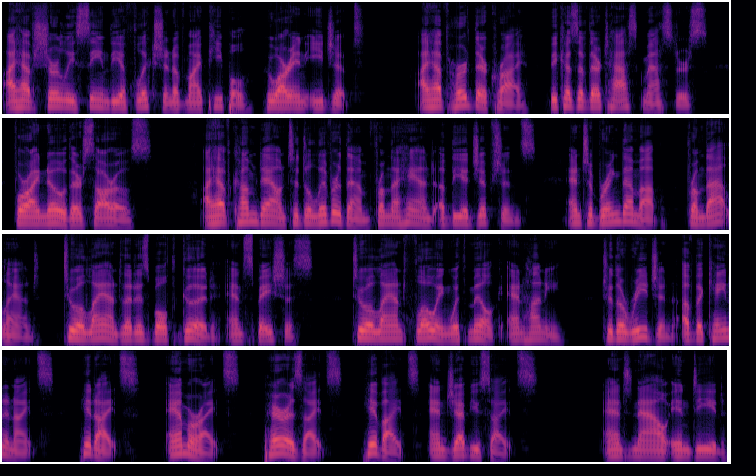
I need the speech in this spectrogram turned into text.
I have surely seen the affliction of my people who are in Egypt. I have heard their cry because of their taskmasters for I know their sorrows. I have come down to deliver them from the hand of the Egyptians, and to bring them up from that land to a land that is both good and spacious, to a land flowing with milk and honey, to the region of the Canaanites, Hittites, Amorites, Perizzites, Hivites, and Jebusites. And now, indeed,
